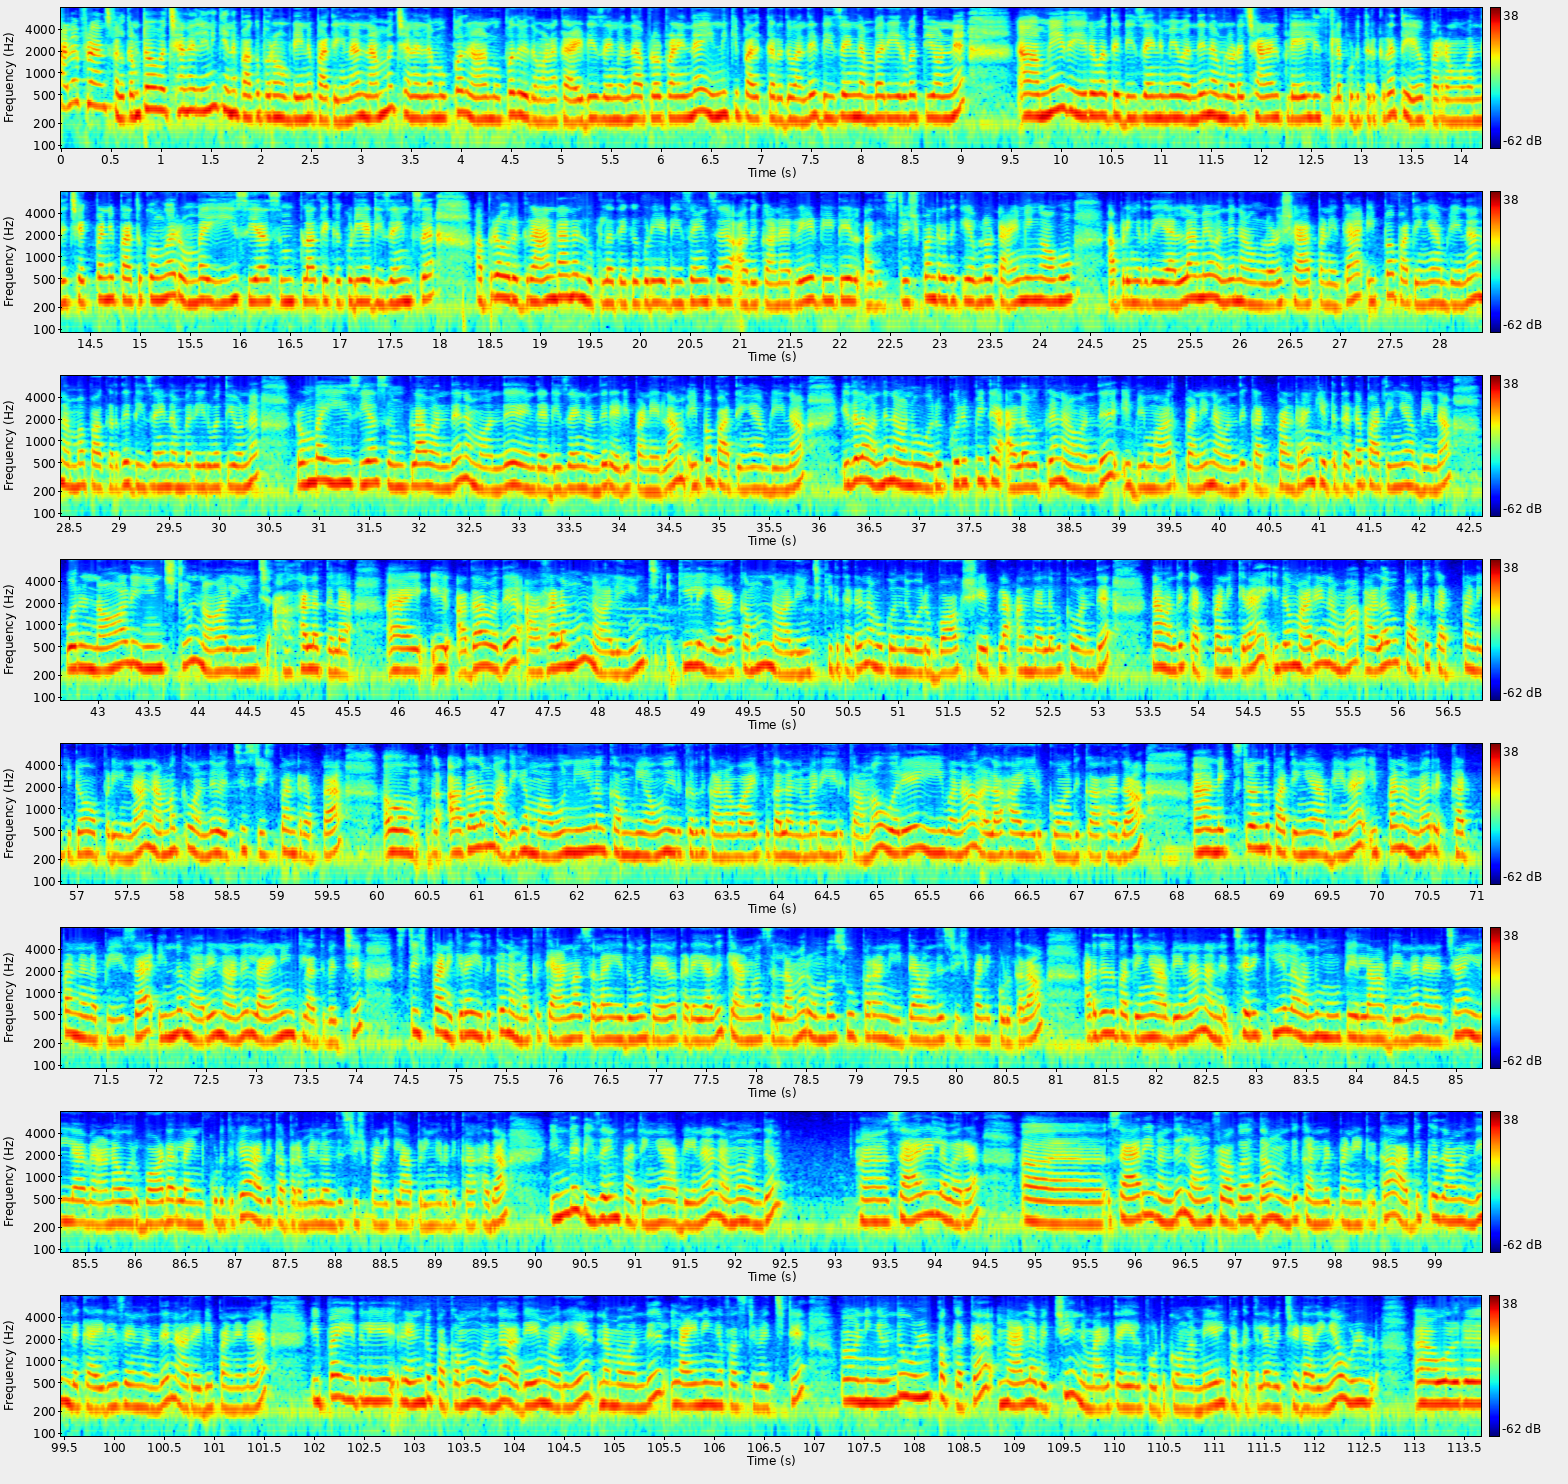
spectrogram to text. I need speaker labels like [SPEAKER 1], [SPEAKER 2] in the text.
[SPEAKER 1] Hello friends welcome to our channel இன்றைக்கி என்ன பார்க்க போகிறோம் அப்படின்னு பார்த்தீங்கன்னா நம்ம சேனலில் முப்பது நாள் முப்பது விதமான கை டிசைன் வந்து அப்லோட் பண்ணியிருந்தேன். இன்றைக்கி பார்க்கறது வந்து டிசைன் நம்பர் இருபத்தி ஒன்று மீதி இருபது டிசைனுமே வந்து நம்மளோட சேனல் பிளேலிஸ்ட்டில் கொடுத்துருக்குற தேவைப்படுறவங்க வந்து செக் பண்ணி பார்த்துக்கோங்க. ரொம்ப ஈஸியாக சிம்பிளாக தைக்கக்கூடிய டிசைன்ஸு அப்புறம் ஒரு கிராண்டான லுக்கில் தைக்கக்கூடிய டிசைன்ஸு அதுக்கான ரேட் டீட்டெயில் அது ஸ்டிச் பண்ணுறதுக்கு எவ்வளோ டைமிங் ஆகும் அப்படிங்கிறது எல்லாமே வந்து நான் உங்களோட ஷேர் பண்ணியிருக்கேன். இப்போ பார்த்தீங்க அப்படின்னா நம்ம பார்க்குறது டிசைன் நம்பர் இருபத்தி ஒன்று ரொம்ப ஈஸியாக சிம்பிளாக வந்து நம்ம வந்து இந்த டிசைன் வந்து ரெடி பண்ணிடலாம். இப்போ பார்த்தீங்க அப்படின்னா இதில் வந்து நான் ஒரு குறிப்பிட்ட அளவுக்கு நான் வந்து இப்படி மார்க் பண்ணி நான் வந்து கட் பண்ணுறேன் கிட்டத்தட்ட பார்த்தீங்க அப்படின்னா ஒரு நாலு இன்ச் டு நாலு இன்ச் அகலத்தில். அதாவது அகலமும் நாலு இன்ச் கீழே இறக்கமும் நாலு இன்ச் கிட்டத்தட்ட நமக்கு இந்த ஒரு பாக்ஸ் ஷேப்பில் அந்த அளவுக்கு வந்து நான் வந்து கட் பண்ணிக்கிறேன். இதை மாதிரி நம்ம அளவு பார்த்து கட் பண்ணிக்கிட்டோம் அப்படின்னா நமக்கு வந்து வச்சு ஸ்டிச் பண்ணுறப்ப அகலம் அதிகமாகவும் நீளம் கம்மியாகவும் இருக்கிறதுக்கான வாய்ப்புகள் அந்த மாதிரி இருக்காமல் ஒரே ஈவனாக அழகாக இருக்கும். அதுக்காக தான் நெக்ஸ்ட் வந்து பார்த்தீங்க அப்படின்னா இப்போ நம்ம கட் பண்ணின பீஸை இந்த மாதிரி நான் லைனிங் கிளாத் வச்சு ஸ்டிச் பண்ணிக்கிறேன் இதுக்கு நமக்கு கேன்வாஸ் எல்லாம் எதுவும் தேவை கிடையாது. கேன்வாஸ் இல்லாமல் ரொம்ப சூப்பராக நீட்டாக வந்து ஸ்டிச் பண்ணி கொடுக்கலாம். அடுத்தது பார்த்தீங்க அப்படின்னா நான் சரி கீழே வந்து மூட்டிடலாம் அப்படின்னு தான் நினச்சேன். இல்லை வேணாம் ஒரு பார்டர் லைன் கொடுத்துட்டு அதுக்கப்புறமேல் வந்து ஸ்டிச் பண்ணிக்கலாம் அப்படிங்கிறதுக்காக தான். இந்த டிசைன் பார்த்தீங்க அப்படின்னா நம்ம வந்து சாரியில் வர சாரீ வந்து லாங் ஃப்ராகாக தான் வந்து கன்வெர்ட் பண்ணிகிட்ருக்கா அதுக்கு தான் வந்து இந்த கை டிசைன் வந்து நான் ரெடி பண்ணினேன். இப்போ இதுலேயே ரெண்டு பக்கமும் வந்து அதே மாதிரியே நம்ம வந்து லைனிங்கை ஃபஸ்ட்டு வச்சுட்டு நீங்கள் வந்து உள் பக்கத்தை மேலே வச்சு இந்த மாதிரி தையல் போட்டுக்கோங்க. மேல் பக்கத்தில் வச்சிடாதீங்க. உள் ஒரு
